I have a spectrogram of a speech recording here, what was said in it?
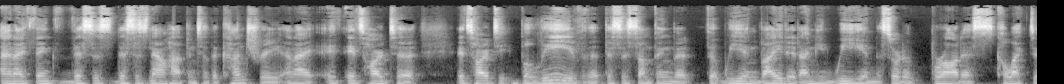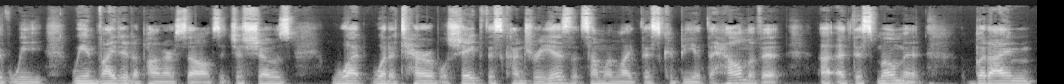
And I think this is, this has now happened to the country. And I, it, it's hard to, it's hard to believe that this is something that that we invited. I mean, we in the sort of broadest collective we we invited upon ourselves. It just shows what what a terrible shape this country is that someone like this could be at the helm of it uh, at this moment. But I'm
